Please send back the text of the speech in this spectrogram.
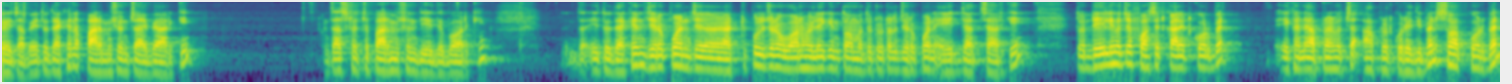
হয়ে যাবে। তো দেখেন পারমিশন চাইবে আর কি। জাস্ট হচ্ছে পারমিশন দিয়ে দেবো আর কি। এই তো দেখেন zero point triple zero one হলে কিন্তু আমাদের টোটাল জিরো পয়েন্ট এইট যাচ্ছে আর কি। তো ডেইলি হচ্ছে ফসেট কালেক্ট করবেন, এখানে আপনার হচ্ছে আপলোড করে দিবেন সব করবেন।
